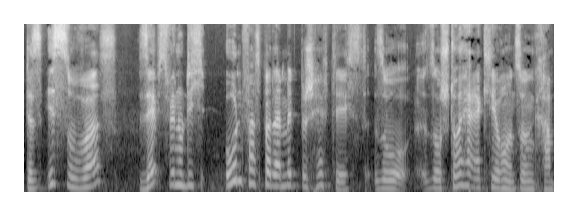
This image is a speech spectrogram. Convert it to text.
Das ist sowas, selbst wenn du dich unfassbar damit beschäftigst, so, so Steuererklärung und so ein Kram,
